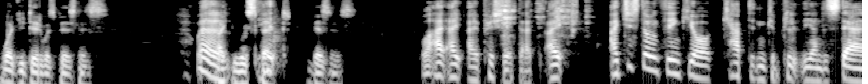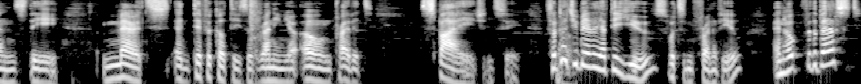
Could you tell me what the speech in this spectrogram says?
What you did was business. Well, I can respect business. Well, I, I, I appreciate that. I I just don't think your captain completely understands the merits and difficulties of running your own private spy agency. Sometimes you merely have to use what's in front of you and hope for the best.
